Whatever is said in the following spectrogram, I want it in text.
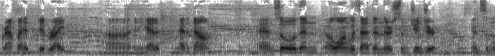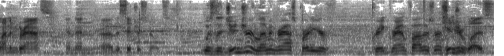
Grandpa had, did right, uh, and he had it had it down. And so then, along with that, then there's some ginger and some lemongrass, and then uh, the citrus notes. Was the ginger and lemongrass part of your great grandfather's recipe? Ginger was,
